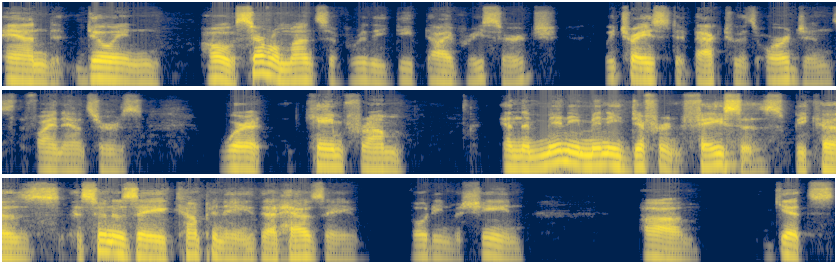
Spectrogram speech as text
and doing oh, several months of really deep dive research. We traced it back to its origins, the financiers, where it came from, and the many, many different faces. Because as soon as a company that has a voting machine um, gets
